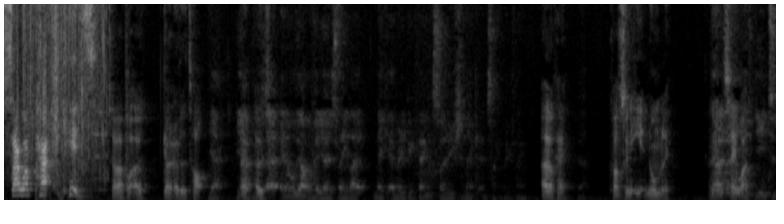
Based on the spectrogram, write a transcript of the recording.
Sour Patch Kids. So I've got to go over the top. Yeah, yeah. Oh. uh, in all the other videos, they like make it a really big thing, so you should make it into like a big thing. Oh, okay. Yeah. Because I was going to eat it normally and no, then no, say no, what. You need to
